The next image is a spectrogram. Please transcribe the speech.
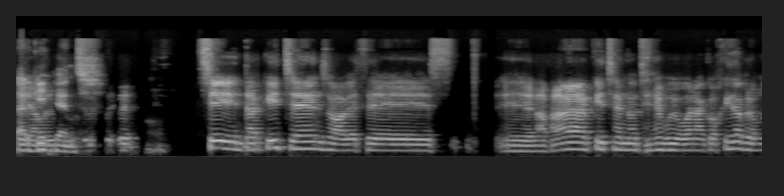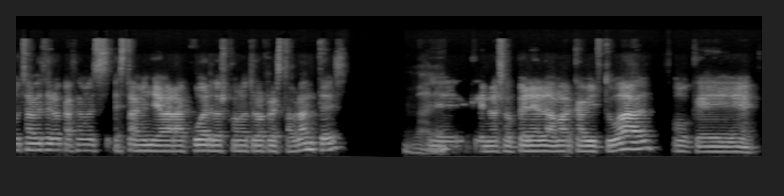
Dark el Kitchens. 2023. Sí, Dark Kitchens o a veces eh, la palabra Dark Kitchen no tiene muy buena acogida, pero muchas veces lo que hacemos es, es también llegar a acuerdos con otros restaurantes Eh, que nos operen la marca virtual o que,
